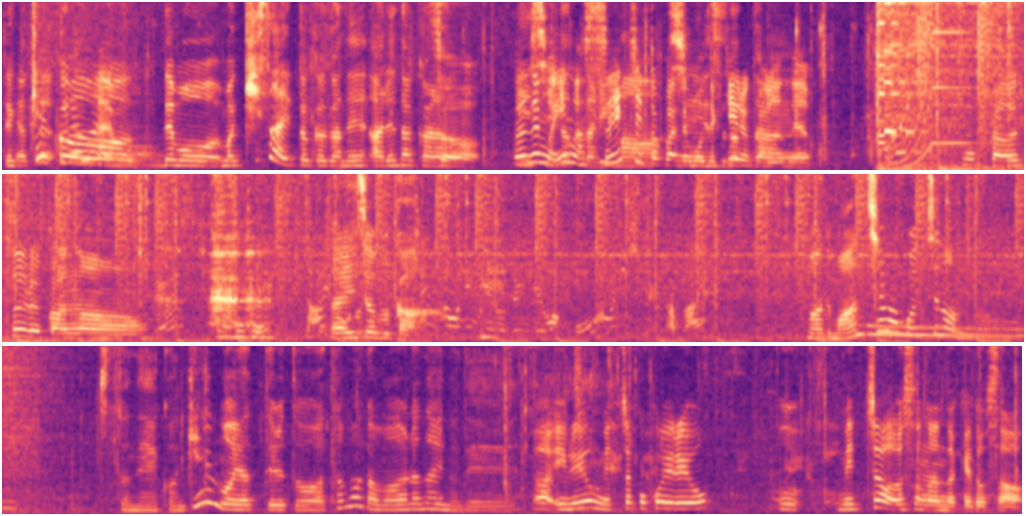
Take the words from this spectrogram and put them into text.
でやって結構でもまあ機材とかがねあれだからそう。まあでも今スイッチとかでもできるからね。どっか映るかな。まあ大丈夫かまあでもアンチはこっちなんだちょっとねこのゲームをやってると頭が回らないのであいるよめっちゃここいるよ。おめっちゃは嘘なんだけどさ。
